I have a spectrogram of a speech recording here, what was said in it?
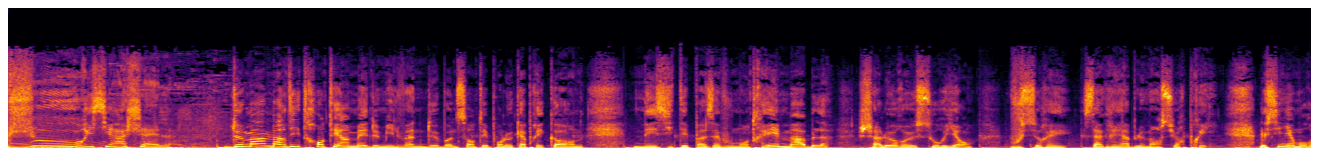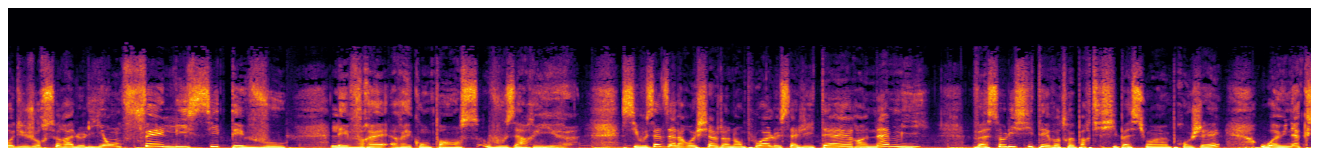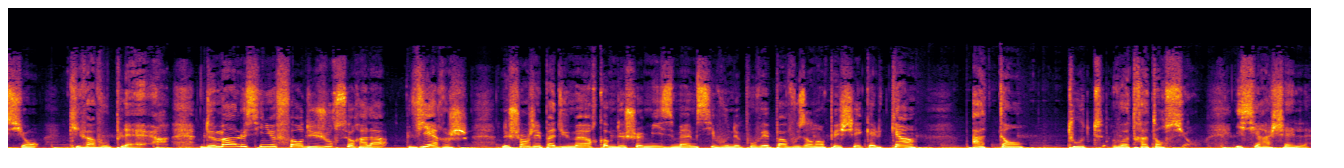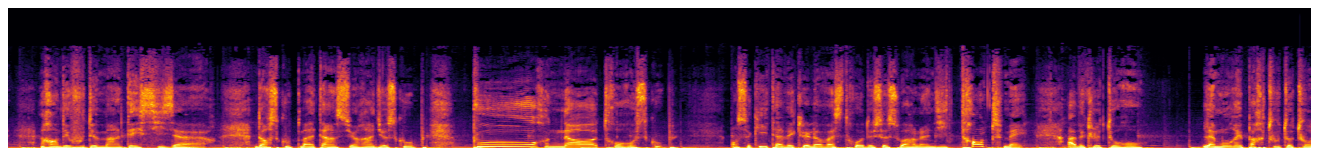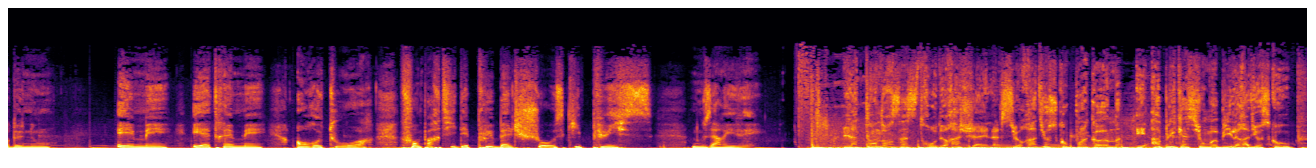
Bonjour, ici Rachel. Demain, mardi 31 mai 2022, bonne santé pour le Capricorne. N'hésitez pas à vous montrer aimable, chaleureux, souriant. Vous serez agréablement surpris. Le signe amoureux du jour sera le lion. Félicitez-vous. Les vraies récompenses vous arrivent. Si vous êtes à la recherche d'un emploi, le Sagittaire, un ami va solliciter votre participation à un projet ou à une action qui va vous plaire. Demain, le signe fort du jour sera la Vierge. Ne changez pas d'humeur comme de chemise, même si vous ne pouvez pas vous en empêcher. Quelqu'un attend toute votre attention. Ici Rachel, rendez-vous demain dès 6h dans Scoop Matin sur Radio Scoop pour notre horoscope. On se quitte avec le Love Astro de ce soir lundi 30 mai avec le taureau. L'amour est partout autour de nous. Aimer et être aimé en retour font partie des plus belles choses qui puissent nous arriver. La tendance astro de Rachel sur radioscope.com et application mobile Radioscope.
